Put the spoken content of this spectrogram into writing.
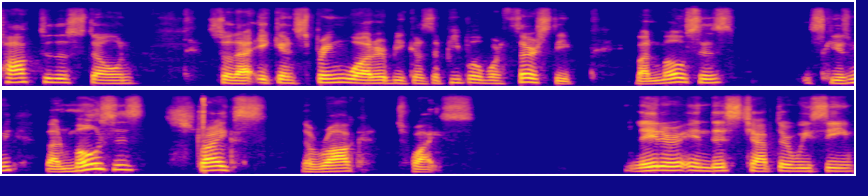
talk to the stone so that it can spring water because the people were thirsty. But Moses, excuse me, but Moses strikes the rock twice. Later in this chapter, we see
